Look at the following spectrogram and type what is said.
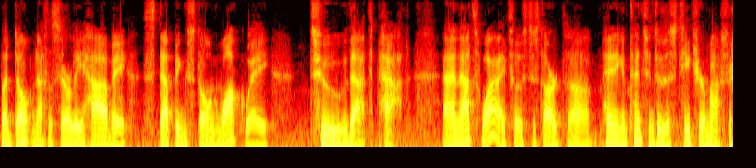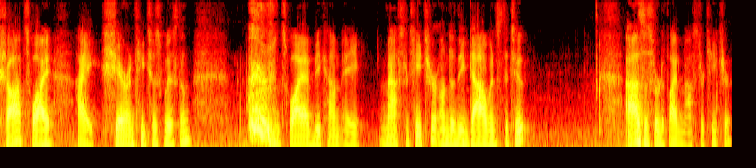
but don't necessarily have a stepping stone walkway to that path. And that's why I chose to start uh, paying attention to this teacher, Master Sha. It's why I share and teach his wisdom. it's why I've become a master teacher under the Tao Institute as a certified master teacher.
